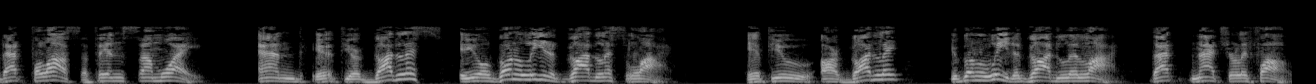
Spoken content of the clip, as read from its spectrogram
that philosophy in some way. And if you're godless, you're going to lead a godless life. If you are godly, you're going to lead a godly life. That naturally follows.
